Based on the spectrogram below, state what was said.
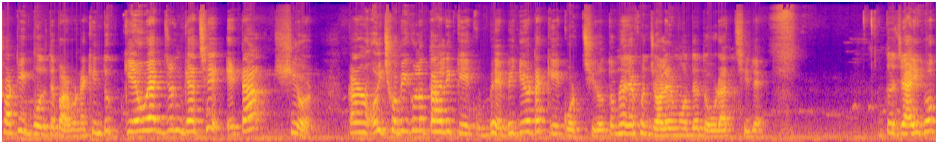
সঠিক বলতে পারব না। কিন্তু কেউ একজন গেছে, এটা শিওর কারণ ওই ছবিগুলো তাহলে কে ভিডিওটা কে করছিল? তোমরা যখন জলের মধ্যে দৌড়াচ্ছিলে। তো যাই হোক,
